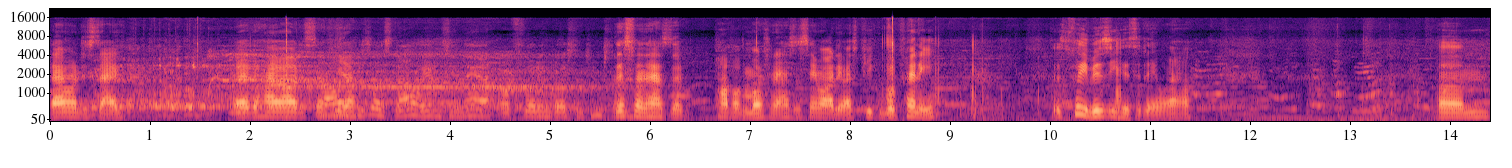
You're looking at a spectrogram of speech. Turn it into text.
That one just died. And they have all the stuff here. now, we haven't seen that, or Floating Ghost and Tombstone. This one has the pop-up motion, it has the same audio as Peekaboo Penny. It's pretty busy here today, wow. Um,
